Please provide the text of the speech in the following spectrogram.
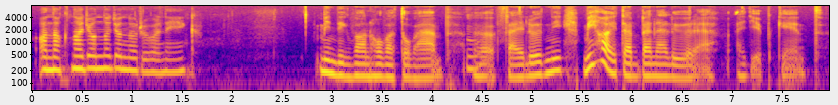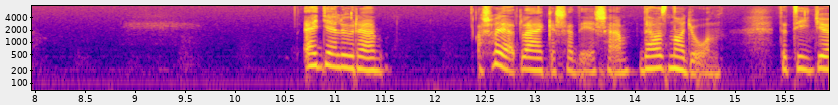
annak nagyon-nagyon örülnék. Mindig van hova tovább mm. fejlődni. Mi hajt ebben előre egyébként? Egyelőre a saját lelkesedésem, de az nagyon. Tehát így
